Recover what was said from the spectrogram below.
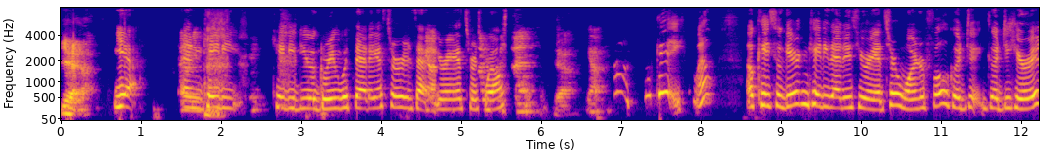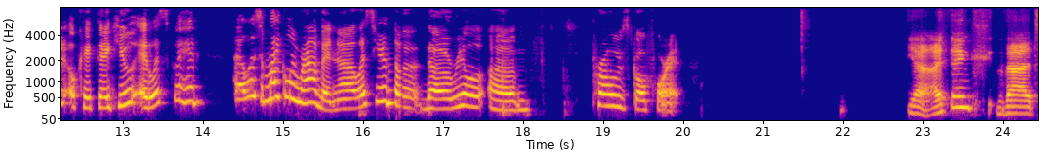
Yeah, Yeah. And Kayti, Kayti, do you agree with that answer? Is that Yeah. your answer as well? 100%. yeah. Yeah. Okay. Well, okay. So Garrett and Katie, that is your answer. Wonderful. Good. To, good to hear it. Okay. Thank you. And let's go ahead. Uh, let's Michael and Robin. Uh, let's hear the the real um, pros. Go for it. Yeah, I think that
